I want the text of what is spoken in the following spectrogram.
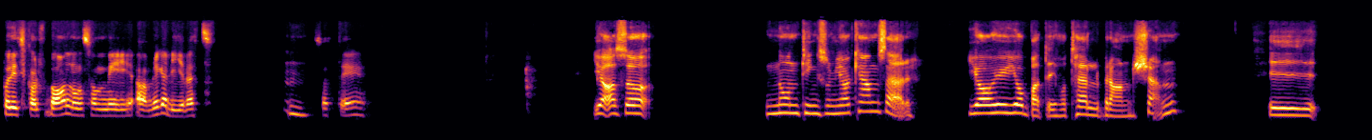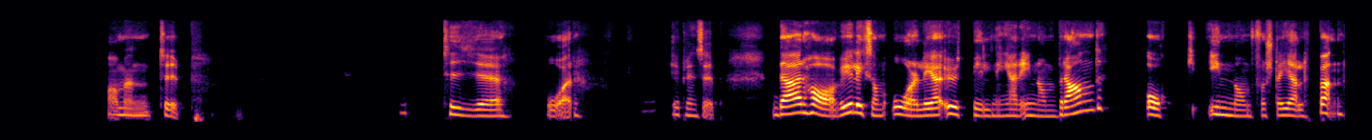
på discgolfbanan som i övriga livet. Mm. Så att det... Ja, alltså någonting som jag kan så här. Jag har ju jobbat i hotellbranschen i ja men typ tio år i princip. Där har vi ju liksom årliga utbildningar inom brand och inom första hjälpen.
